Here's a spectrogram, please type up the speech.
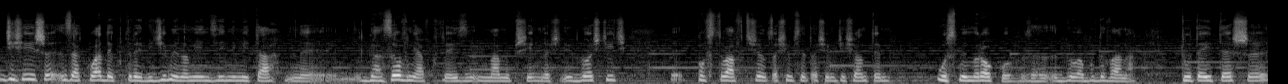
Dzisiejsze zakłady, które widzimy, no między innymi ta y, gazownia, w której mamy przyjemność gościć, y, powstała w 1888 roku, była budowana. Tutaj też y,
